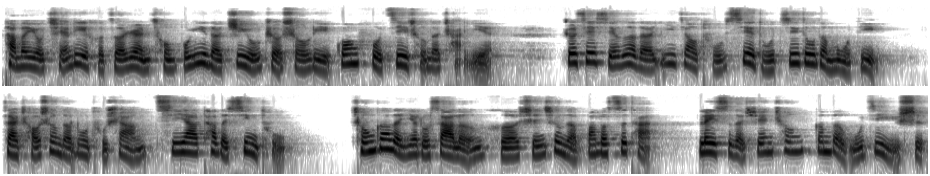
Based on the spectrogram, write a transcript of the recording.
他们有权利和责任从不义的具有者手里光复继承的产业。这些邪恶的异教徒亵渎基督的目的，在朝圣的路途上欺压他的信徒。崇高的耶路撒冷和神圣的巴勒斯坦，类似的宣称根本无济于事。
